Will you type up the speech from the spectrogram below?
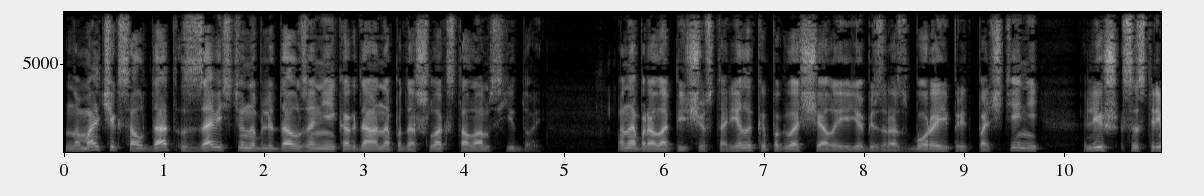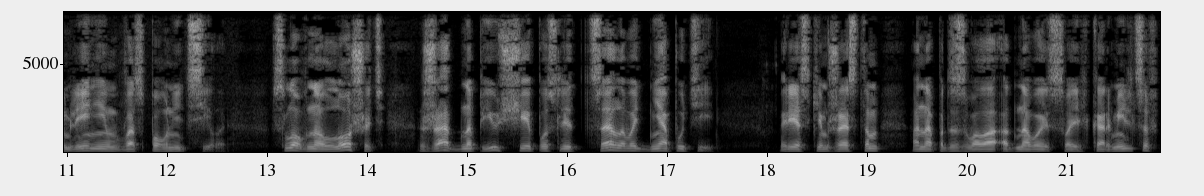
Но мальчик-солдат с завистью наблюдал за ней, когда она подошла к столам с едой. Она брала пищу с тарелок и поглощала ее без разбора и предпочтений, лишь со стремлением восполнить силы. Словно лошадь, жадно пьющая после целого дня пути. Резким жестом она подозвала одного из своих кормильцев,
